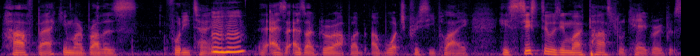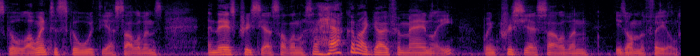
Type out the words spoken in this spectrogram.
halfback in my brother's footy team. Mm-hmm. As, as I grew up, I'd, I'd watch Chrissy play. His sister was in my pastoral care group at school. I went to school with the O'Sullivans, and there's Chrissy O'Sullivan. So how can I go for Manly when Chrissy O'Sullivan is on the field?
